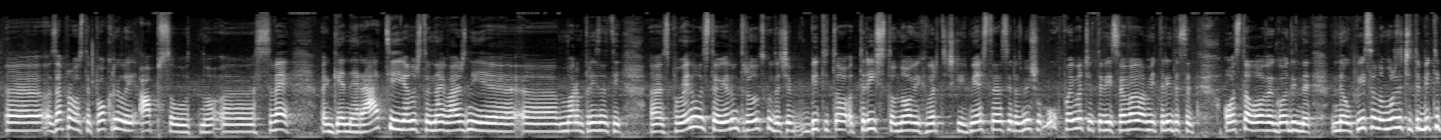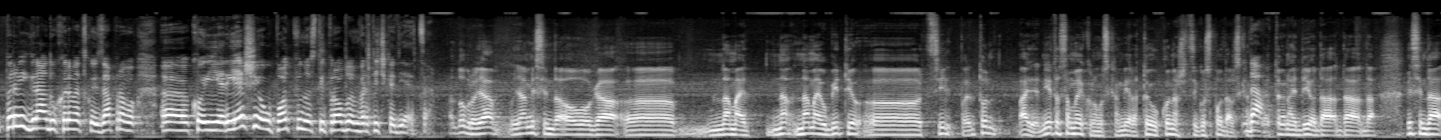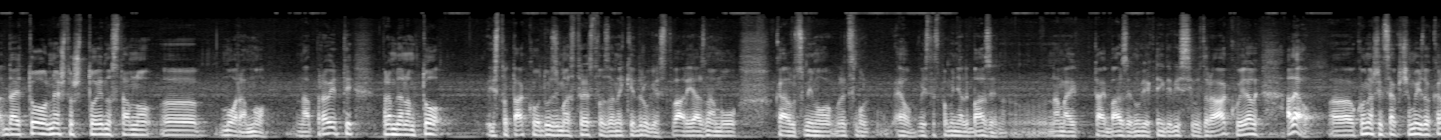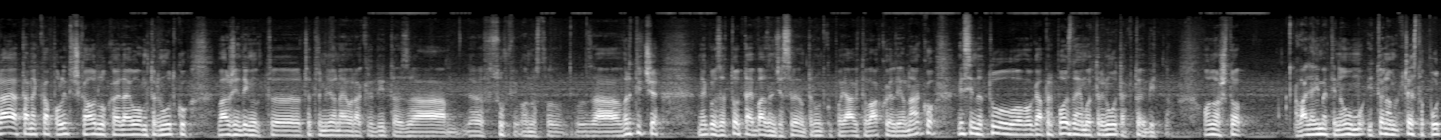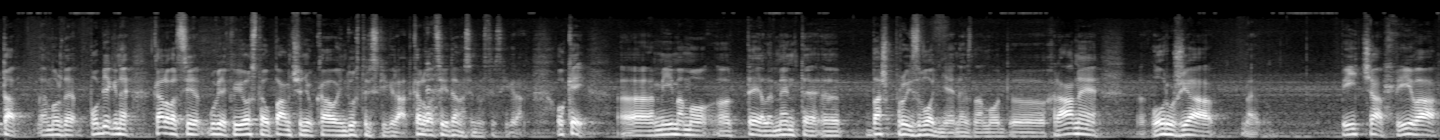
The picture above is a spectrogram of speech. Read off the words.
E, zapravo ste pokrili apsolutno e, sve generacije i ono što je najvažnije, e, moram priznati, spomenuli ste u jednom trenutku da će biti to 300 novih vrtičkih mjesta. Ja se razmišljam, uh, pa imat ćete vi sve, vam i 30 ostalo ove godine neupisano. Možda ćete biti prvi grad u Hrvatskoj zapravo koji je riješio u potpunosti problem vrtičke djece. Pa dobro, ja mislim da ovoga, nama, je, nama je u biti cilj pa to, ajde, nije to samo ekonomska mjera, to je u konačnici gospodarska mjera. To je onaj dio da, da, da mislim da, da je to nešto što jednostavno e, moramo napraviti, premda nam to isto tako oduzima sredstvo za neke druge stvari. Ja znam u Karlovcu mi imamo, recimo, evo, vi ste spominjali bazen. Nama je taj bazen uvijek negdje visi u zraku, jeli? Ali evo, u konačnici ako ćemo ići do kraja, ta neka politička odluka je da je u ovom trenutku važnije dignut 4 milijuna eura kredita za e, sufi, odnosno za vrtiće, nego za to taj bazen će se u jednom trenutku pojaviti ovako ili onako. Mislim da tu prepoznajemo trenutak, to je bitno. Ono što valja imati na umu i to nam često puta e, možda pobjegne. Karlovac je uvijek i ostao u pamćenju kao industrijski grad. Karlovac je i danas industrijski grad. Ok, mi imamo te elemente baš proizvodnje, ne znam, od hrane, oružja, pića, piva.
